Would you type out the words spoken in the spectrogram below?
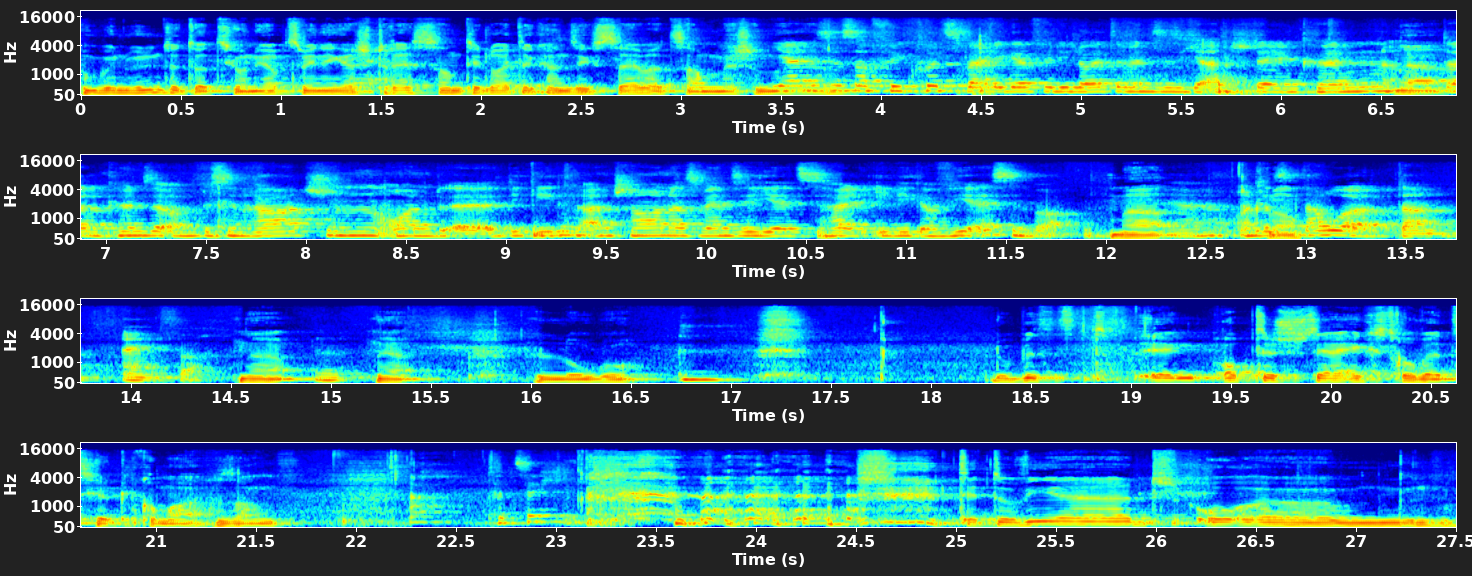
Win-Win-Situation. Ihr habt weniger Stress und die Leute können sich selber zusammenmischen. Ja, das ist auch viel kurzweiliger für die Leute, wenn sie sich anstellen können. Ja. Und dann können sie auch ein bisschen ratschen und äh, die Gegend anschauen, als wenn sie jetzt halt ewig auf ihr Essen warten. Ja, Und klar. das dauert dann einfach. Ja, ja. Logo. Du bist irgend- optisch sehr extrovertiert, kann man sagen. Ach, tatsächlich. Tätowiert, oh, ähm,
